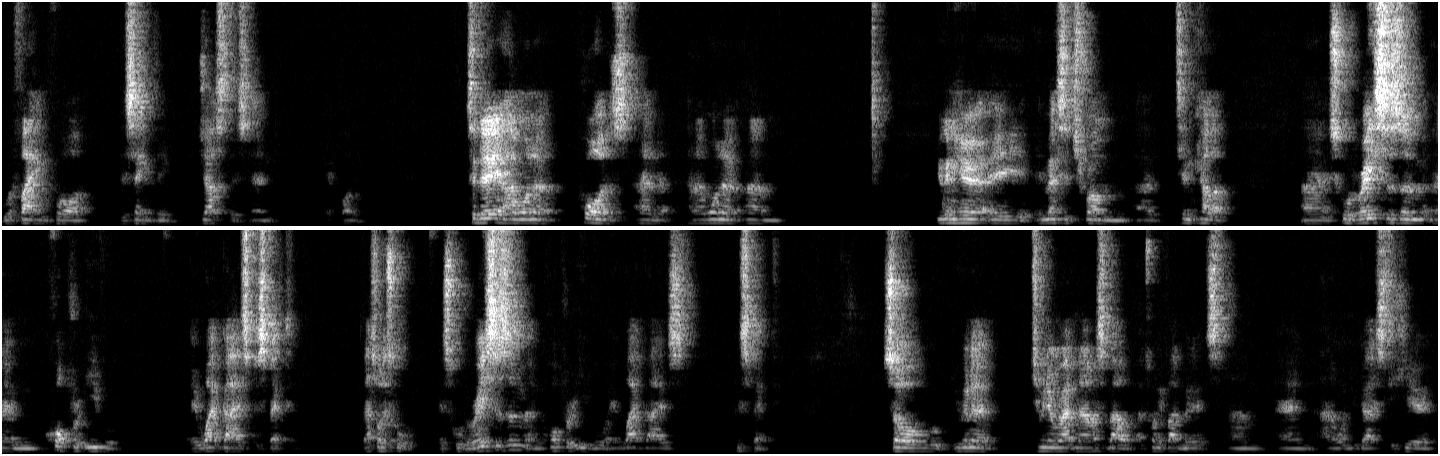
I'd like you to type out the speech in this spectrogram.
We're fighting for the same thing justice and equality. Today, I want to pause and, and I want to, um, you're going to hear a, a message from uh, Tim Keller. Uh, it's called Racism and Corporate Evil, a white guy's perspective. That's what it's called. It's called Racism and Corporate Evil, a white guy's perspective. So you're going to tune in right now. It's about uh, 25 minutes, um, and I want you guys to hear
